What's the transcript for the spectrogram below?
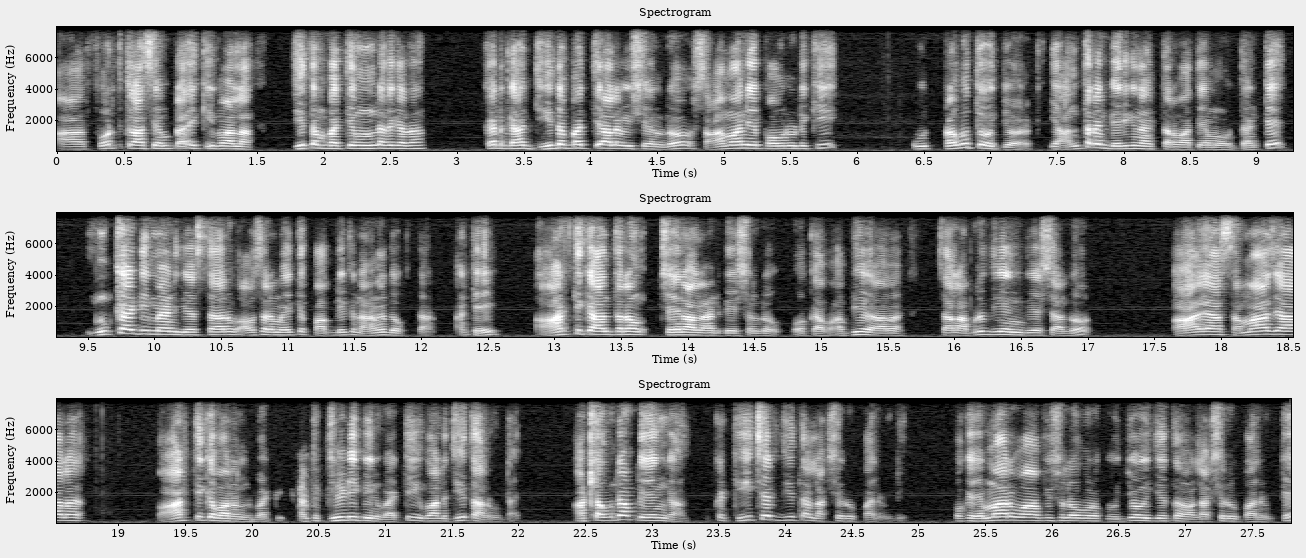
ఆ ఫోర్త్ క్లాస్ ఎంప్లాయీకి వాళ్ళ జీతం భత్యం ఉండదు కదా. కనుక జీతభత్యాల విషయంలో సామాన్య పౌరుడికి ప్రభుత్వ ఉద్యోగులకు ఈ అంతరం పెరిగిన తర్వాత ఏమవుతుందంటే ఇంకా డిమాండ్ చేస్తారు అవసరమైతే పబ్లిక్ అనగదొక్కుతారు అంటే ఆర్థిక అంతరం చైనా లాంటి దేశంలో ఒక అభి చాలా అభివృద్ధి చెందిన దేశాల్లో ఆయా సమాజాల ఆర్థిక వనరులను బట్టి అంటే జీడిపిని బట్టి వాళ్ళ జీతాలు ఉంటాయి. అట్లా ఉన్నప్పుడు ఏం కాదు. ఒక టీచర్ జీతం లక్ష రూపాయలు ఉంది. ఒక ఎంఆర్ఓ ఆఫీసులో ఒక ఉద్యోగి జీతం లక్ష రూపాయలు ఉంటే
